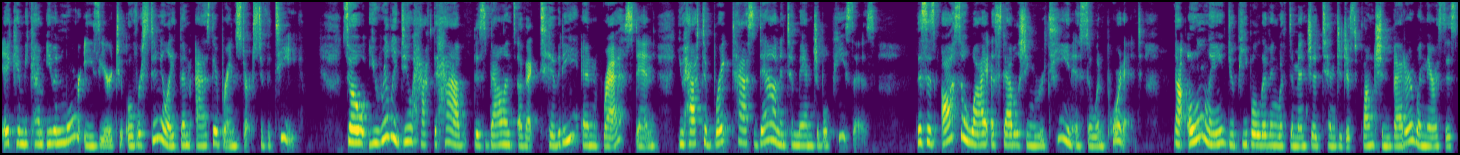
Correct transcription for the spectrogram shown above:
it can become even more easier to overstimulate them as their brain starts to fatigue. So, you really do have to have this balance of activity and rest, and you have to break tasks down into manageable pieces. This is also why establishing routine is so important. Not only do people living with dementia tend to just function better when there's this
